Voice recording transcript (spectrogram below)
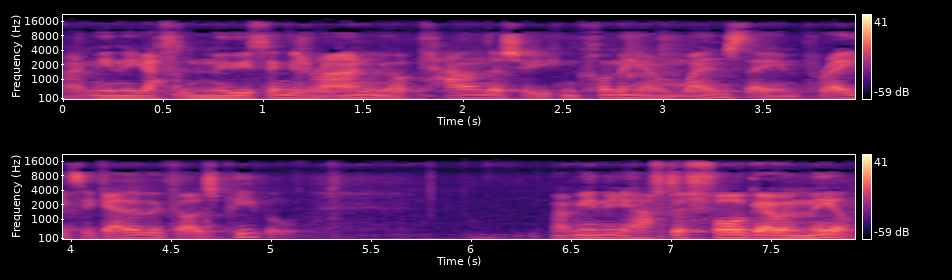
Might mean that you have to move things around in your calendar so you can come here on Wednesday and pray together with God's people. Might mean that you have to forego a meal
